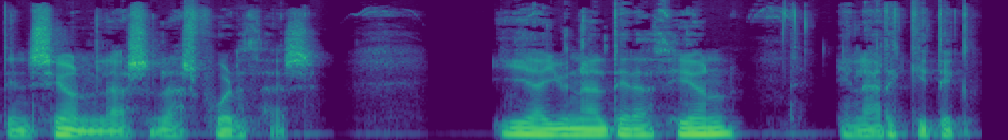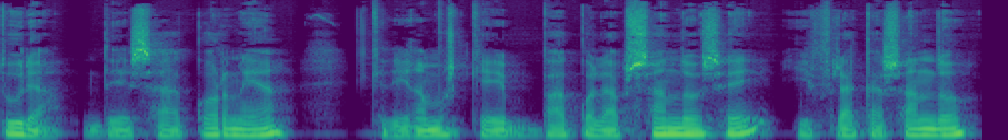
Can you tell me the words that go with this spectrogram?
tensión, las, fuerzas. Y hay una alteración en la arquitectura de esa córnea que digamos que va colapsándose y fracasando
